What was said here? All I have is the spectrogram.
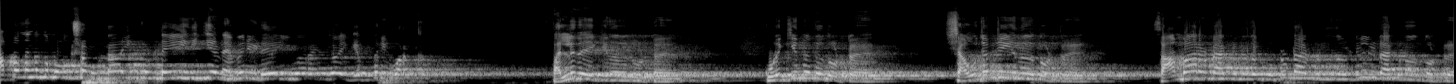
അപ്പൊ നിങ്ങൾക്ക് മോക്ഷം ഉണ്ടായിക്കൊണ്ടേ ഇരിക്കുകയാണ് every day you are enjoying every work പല്ല് തേക്കുന്നത് തൊട്ട് കുളിക്കുന്നത് തൊട്ട് ശൗചം ചെയ്യുന്നത് തൊട്ട് സാമ്പാർ ഉണ്ടാക്കുന്നതും പുട്ടുണ്ടാക്കുന്നതും ഇഡ്ഡലി ഉണ്ടാക്കുന്നതും തൊട്ട്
